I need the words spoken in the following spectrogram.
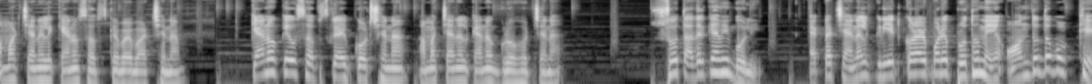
আমার চ্যানেলে কেন সাবস্ক্রাইবার বাড়ছে না? কেন কেউ সাবস্ক্রাইব করছে না? আমার চ্যানেল কেন গ্রো হচ্ছে না? সো তাদেরকে আমি বলি, একটা চ্যানেল ক্রিয়েট করার পরে প্রথমে অন্তত পক্ষে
